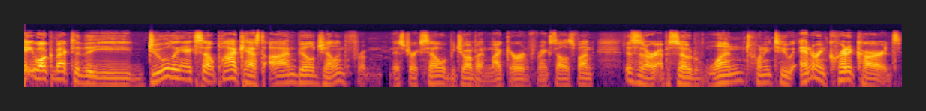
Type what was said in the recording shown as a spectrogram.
Hey, welcome back to the Dueling Excel podcast. I'm Bill Jelen from Mr. Excel. We'll be joined by Mike Girvin from Excel is Fun. This is our episode 122 Entering Credit Cards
